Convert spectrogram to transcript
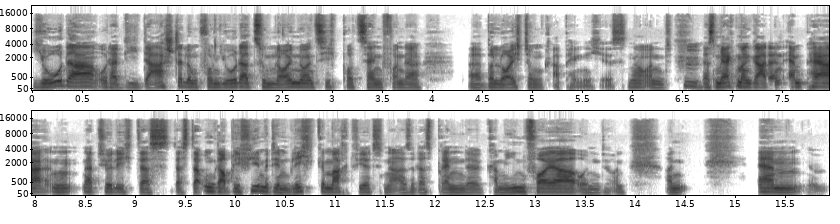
Yoda oder die Darstellung von Yoda zu 99 Prozent von der äh, Beleuchtung abhängig ist. Ne? Und hm. das merkt man gerade in Ampere natürlich, dass, dass da unglaublich viel mit dem Licht gemacht wird. Ne? Also das brennende Kaminfeuer und, und, und ähm,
